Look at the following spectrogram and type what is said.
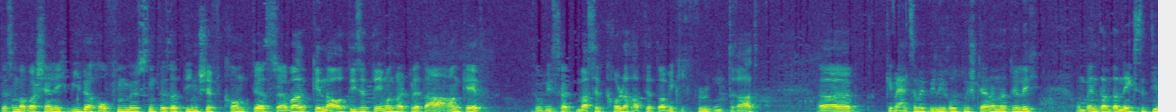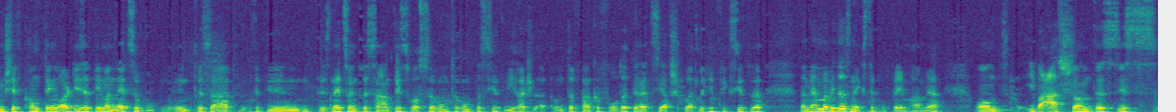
dass wir wahrscheinlich wieder hoffen müssen, dass ein Teamchef kommt, der selber genau diese Themen halt wieder da angeht. So wie es halt Marcel Koller hat ja da wirklich viel umdraht. Äh, gemeinsam mit Willi Rutensterner natürlich. Und wenn dann der nächste Teamchef kommt, den all diese Themen nicht so interessant, für die das nicht so interessant ist, was so rundherum passiert, wie halt unter Franco Foda, der halt sehr auf Sportliche fixiert war, dann werden wir wieder das nächste Problem haben. Ja? Und ich weiß schon, dass es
